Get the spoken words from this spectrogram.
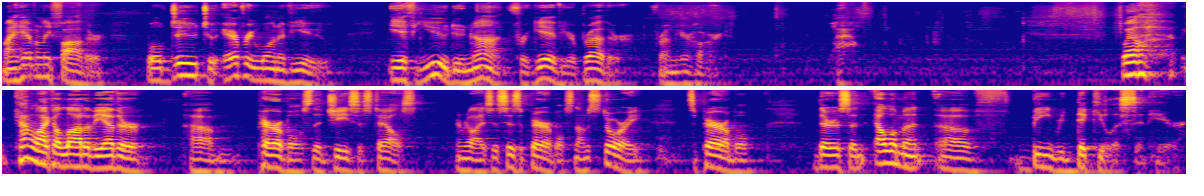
my heavenly Father will do to every one of you if you do not forgive your brother from your heart. Wow. Well, kind of like a lot of the other um, parables that Jesus tells and realize this is a parable. It's not a story, it's a parable. There's an element of being ridiculous in here.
